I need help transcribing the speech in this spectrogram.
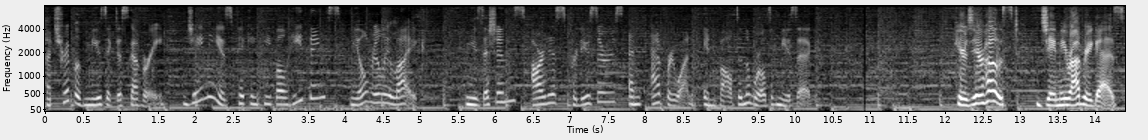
A trip of music discovery. Jamie is picking people he thinks you'll really like musicians, artists, producers, and everyone involved in the world of music. Here's your host, Jamie Rodriguez.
